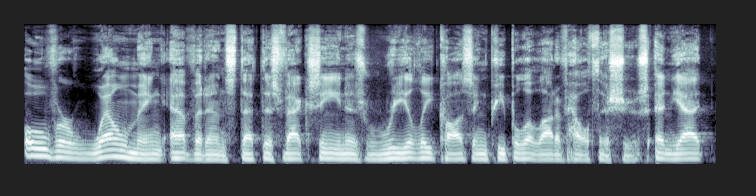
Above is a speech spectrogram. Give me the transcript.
overwhelming evidence that this vaccine is really causing people a lot of health issues, and yet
